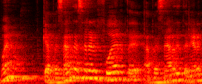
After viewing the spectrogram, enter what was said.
bueno, que a pesar de ser el fuerte, a pesar de tener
